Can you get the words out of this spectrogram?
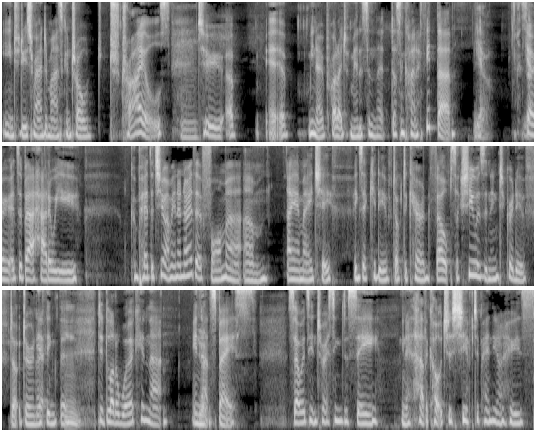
introduce randomized controlled trials to a, a you know product of medicine that doesn't kind of fit that. yeah, So it's about how do we compare the two. I mean, I know the former um, AMA chief executive, Dr. Kerryn Phelps, like she was an integrative doctor, and I think that did a lot of work in that in Yeah. that space. So it's interesting to see, you know, how the cultures shift depending on who's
